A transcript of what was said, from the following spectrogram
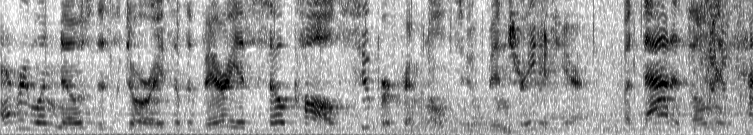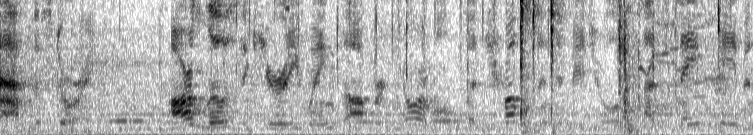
Everyone knows the stories of the various so-called supercriminals who've been treated here, but that is only half the story. Our low security wings offer normal but troubled individuals a safe haven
